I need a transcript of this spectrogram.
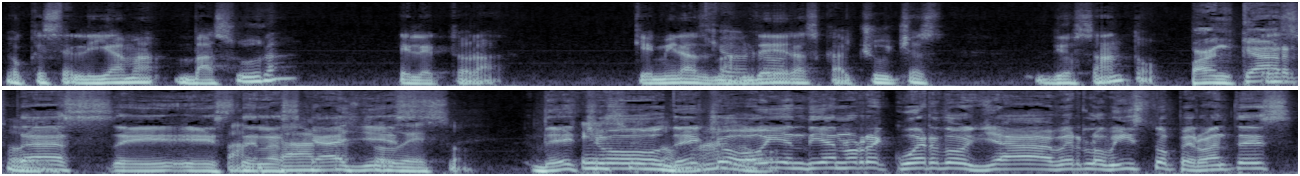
lo que se le llama basura electoral. Que miras Qué horror. banderas, cachuchas, Dios santo. Pancartas eh, este, en las calles. todo eso. De hecho, Eso es lo de hecho, hoy en día no recuerdo ya haberlo visto, pero antes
